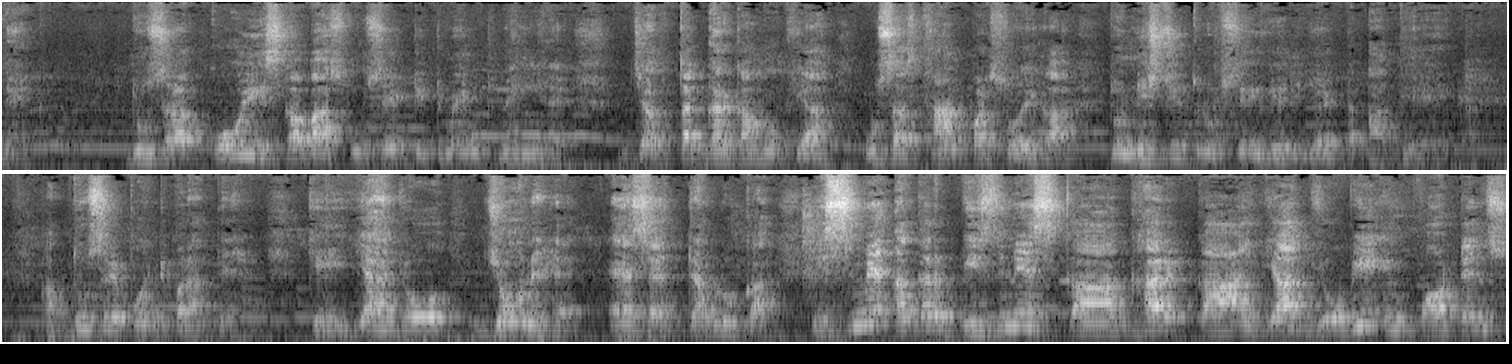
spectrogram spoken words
दें। दूसरा, कोई इसका वास्तु से ट्रीटमेंट नहीं है। जब तक घर का मुखिया उस स्थान पर सोएगा तो निश्चित रूप से ये रिज़ल्ट आते रहेगा। अब दूसरे पॉइंट पर आते हैं कि यह जो जोन है एस एस डब्ल्यू का, इसमें अगर बिज़नेस का, घर का या जो भी इंपॉर्टेंस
